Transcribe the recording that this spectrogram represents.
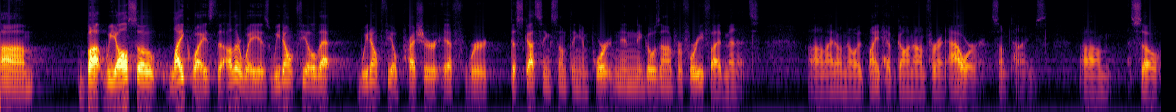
Um, but we also, likewise, the other way is we don't feel that we don't feel pressure if we're discussing something important and it goes on for 45 minutes. Um, I don't know, it might have gone on for an hour sometimes. Um, so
